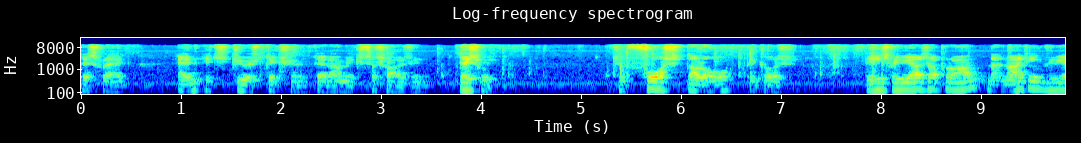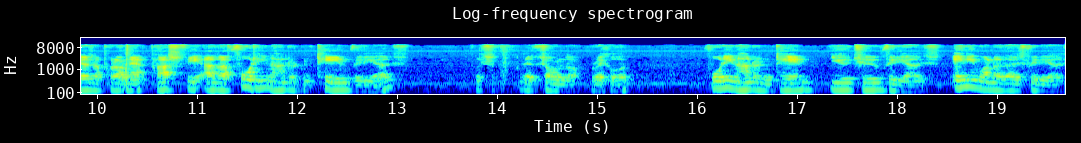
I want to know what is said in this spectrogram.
this flag and its jurisdiction that I'm exercising this week to force the law because these videos I put on, the 19 videos I put on that, plus the other 1410 videos, which that's on the record, 1410 YouTube videos, any one of those videos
